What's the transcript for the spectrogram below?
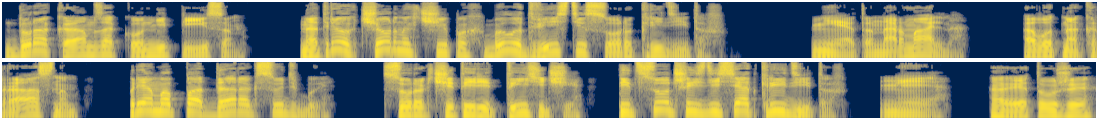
Дуракам закон не писан. На трех черных чипах было 240 кредитов. Не, это нормально. А вот на красном прямо подарок судьбы. 44 тысячи 560 кредитов. Не, а это уже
